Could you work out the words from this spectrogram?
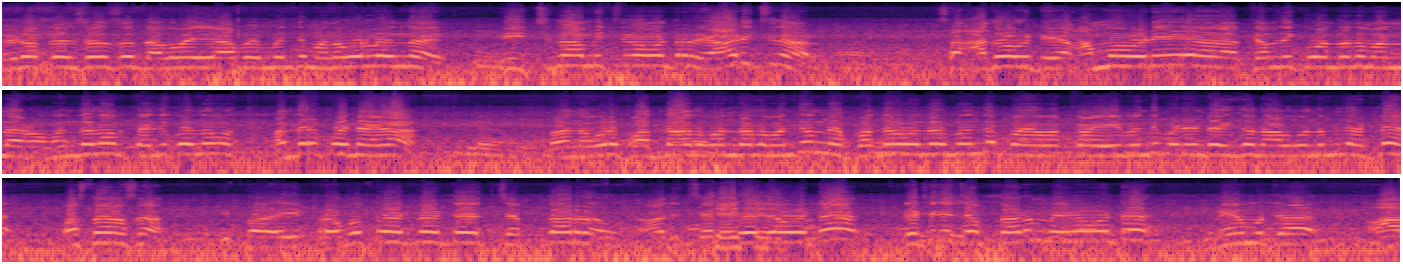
విడో పెన్షన్స్ నలభై యాభై మంది మన ఊర్లో ఉన్నాయి. ఈ ఇచ్చినాం ఇచ్చినాం అంటారు యాడిచ్చినారు అదొకటి. అమ్మఒడి తల్లికి వందనం అన్నారు. వందనం తల్లికి వందనం అందరికి పడినాయా? మన ఊరు పద్నాలుగు వందల మంది ఉన్నాయి పద్నాలుగు వందల మంది ఒక వెయ్యి మంది పడి ఉంటాయి ఇంకా నాలుగు వందల మంది అట్లే వస్తాయి వస్తా ఈ ప్రభుత్వం ఎట్లంటే చెప్తారు. అది చెప్పేది ఏమంటే గట్టిగా చెప్తారు. మేమేమంటే మేము ఆ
